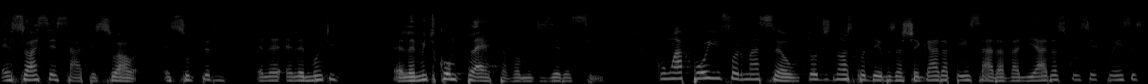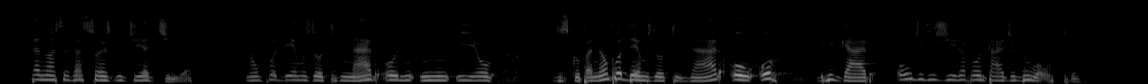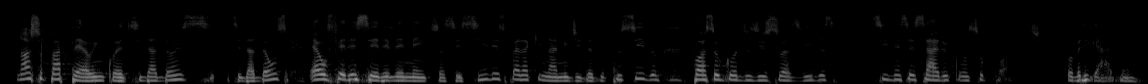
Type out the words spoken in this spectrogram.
É só acessar, pessoal. É super, ela, ela, é muito, ela é muito completa, vamos dizer assim. Com apoio e informação, todos nós podemos chegar a pensar, avaliar as consequências das nossas ações no dia a dia. Não podemos doutrinar ou, e, desculpa, não podemos doutrinar ou obrigar ou dirigir a vontade do outro. Nosso papel enquanto cidadãos, cidadãos é oferecer elementos acessíveis para que, na medida do possível, possam conduzir suas vidas, se necessário, com suporte. Obrigada.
